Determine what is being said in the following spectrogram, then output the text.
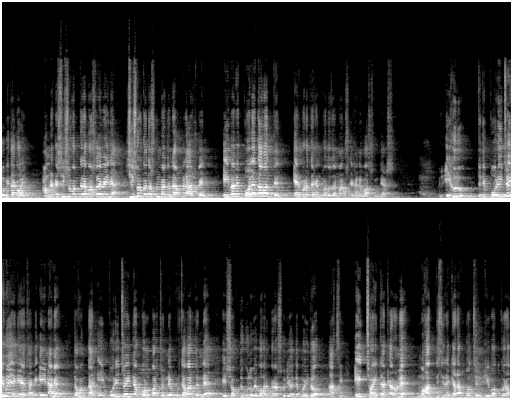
কবিতা কয়। আমরা একটা শিশু বক্তারা বসাই না, শিশুর কথা শুনবার জন্য আপনারা আসবেন। এইভাবে বলে দাওয়াত দেন, এরপরে দেখেন কতজন মানুষ এখানে ওয়াজ শুনতে আসে। এইগুলো যদি পরিচয় হয়ে গিয়ে থাকে এই নামে, তখন তার এই পরিচয়টা বলবার জন্য, বোঝাবার জন্য এই শব্দগুলো ব্যবহার করা শরীয়তে বৈধ আছে। এই ছয়টা কারণে মহাদ্দিসিনে ক্যারাম বলছেন, গিবত করা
